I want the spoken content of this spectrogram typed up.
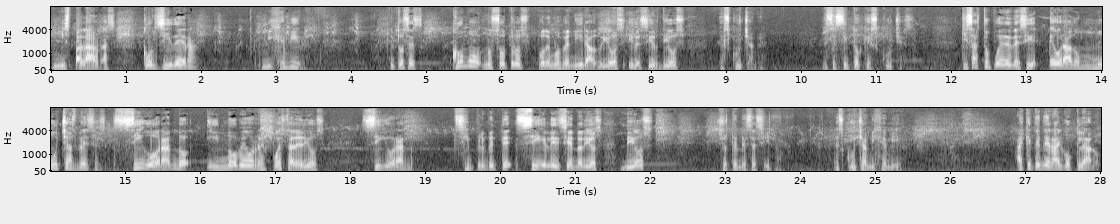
mis palabras, considera mi gemir. Entonces, ¿cómo nosotros podemos venir a Dios y decir, Dios, escúchame? Necesito que escuches. Quizás tú puedes decir, he orado muchas veces, sigo orando y no veo respuesta de Dios. Sigue orando. Simplemente síguele diciendo a Dios, Dios, yo te necesito escucha mi gemir. Hay que tener algo claro.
